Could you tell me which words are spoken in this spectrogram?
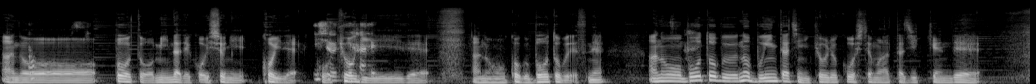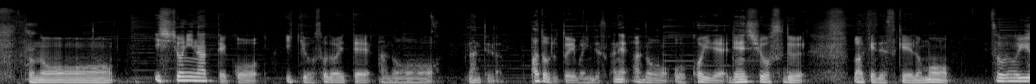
あのボートをみんなでこう一緒に漕いでこう競技で、あの漕ぐボート部ですね。あのボート部の部員たちに協力をしてもらった実験でその一緒になってこう息を揃えてあのなんていうんだパドルといえばいいんですかね。あのを漕いで練習をするわけですけれどもそうい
